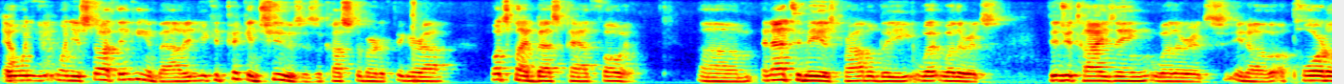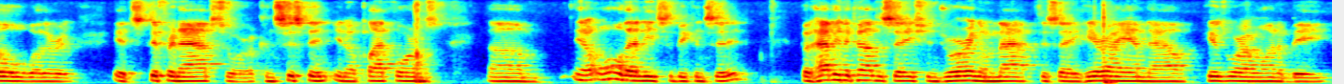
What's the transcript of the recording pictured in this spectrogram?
Yeah. But when you when you start thinking about it, you could pick and choose as a customer to figure out what's my best path forward. Um, and that to me is probably whether it's digitizing, whether it's you know a portal, whether it it's different apps or consistent, you know, platforms. Um, you know, all that needs to be considered. But having the conversation, drawing a map to say, here I am now, here's where I want to be,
